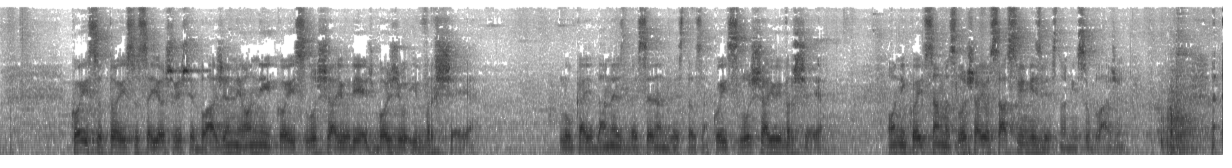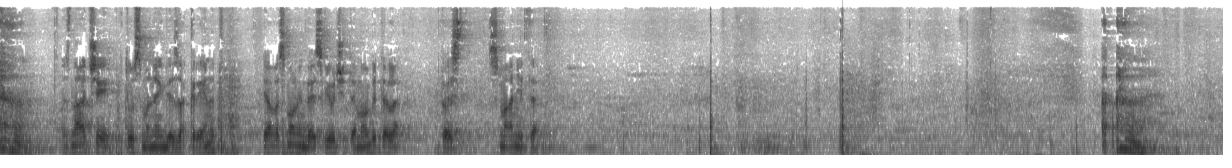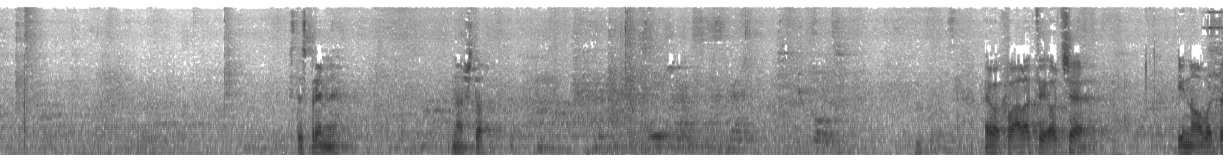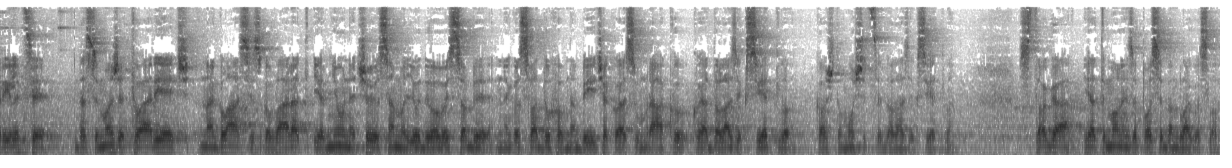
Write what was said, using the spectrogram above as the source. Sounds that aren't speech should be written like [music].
Koji su to Isuse još više blaženi? Oni koji slušaju riječ Božju i vrše je. Luka 11, 27, 28 Koji slušaju i vrše je oni koji samo slušaju Sasvim izvjesno nisu blaženi [clears throat] Znači, tu smo negdje za krenut Ja vas molim da isključite mobitele To jest, smanjite [clears throat] Ste spremni? Na što? Evo, hvala ti, Oče I na ovoj prilici Da se može Tvoja riječ na glas izgovarat Jer nju ne čuju samo ljudi u ovoj sobi Nego sva duhovna bića koja su u mraku Koja dolaze k svjetlu Kao što mušice dolaze k svjetlu. Stoga, ja te molim za poseban blagoslov.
